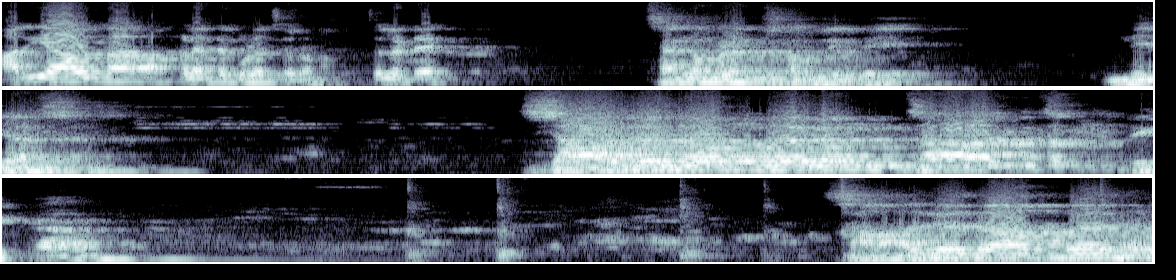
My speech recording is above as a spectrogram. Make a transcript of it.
അറിയാവുന്ന മക്കൾ എന്റെ കൂടെ ചൊല്ലണം ചൊല്ലട്ടെ. ചങ്ങമ്പുഴ കൃഷ്ണപിള്ളയുടെ നിരാശ. ശാരദാംബരം ചാരുചന്ദ്രിക ശാരദാംബരം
